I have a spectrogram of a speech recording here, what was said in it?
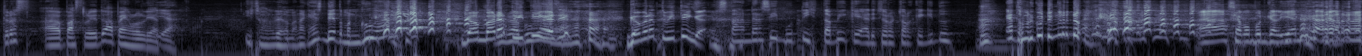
Terus eh, pas lu itu apa yang lu lihat? Iya. Ih dalam anak SD temen gue Gambarnya Tweety gak sih? Gambarnya Tweety gak? Standar sih putih Tapi kayak ada corak-corak kayak gitu Eh temen gue denger dong ah, Siapa pun kalian yang pernah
